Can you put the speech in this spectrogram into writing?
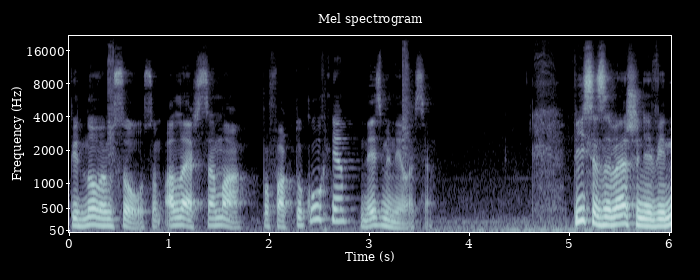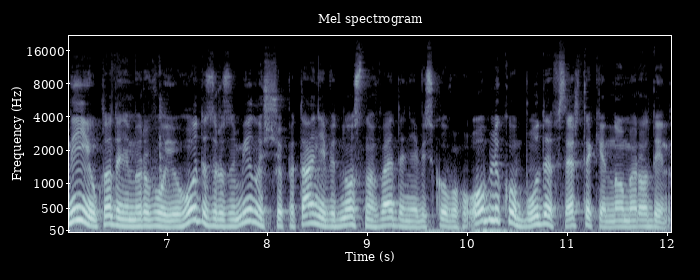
під новим соусом. Але ж сама по факту кухня не змінилася. Після завершення війни і укладення мирової угоди зрозуміло, що питання відносно ведення військового обліку буде все ж таки номер один.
